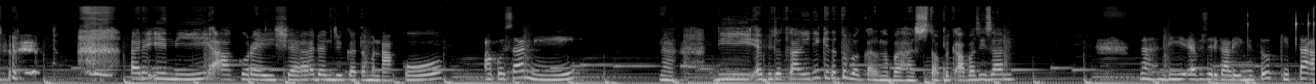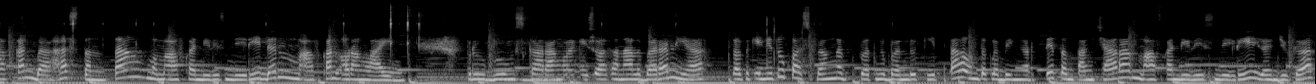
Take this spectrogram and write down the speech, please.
Hari ini aku Reisha dan juga temen aku. Aku Sani. Di episode kali ini kita tuh bakal ngebahas topik apa sih San? Nah, di episode kali ini tuh kita akan bahas tentang memaafkan diri sendiri dan memaafkan orang lain. Berhubung Hmm. sekarang lagi suasana lebaran ya, topik ini tuh pas banget buat ngebantu kita untuk lebih ngerti tentang cara memaafkan diri sendiri dan juga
